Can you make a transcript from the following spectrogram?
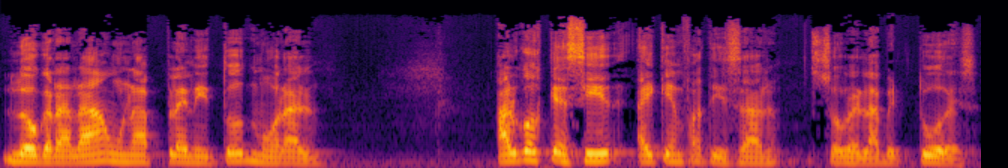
logrará una plenitud moral. Algo que sí hay que enfatizar sobre las virtudes.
